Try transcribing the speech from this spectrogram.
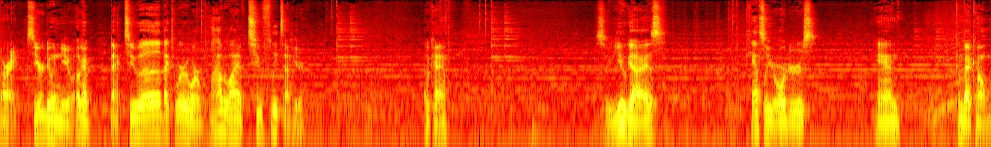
Alright, so you're doing new. Okay, back to uh back to where we were. How do I have two fleets out here? Okay. So you guys cancel your orders and come back home.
